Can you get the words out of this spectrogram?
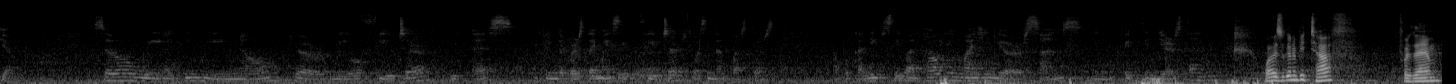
Yeah. So we, I think we know your real future with S. I think the first time I see the future was in Adbusters, Apocalypse. But how you imagine your sons in 15 years time? Well, it's going to be tough for them,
